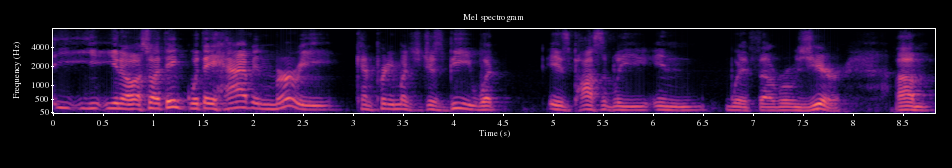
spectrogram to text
you know, so I think what they have in Murray can pretty much just be what is possibly in with uh, Rozier. Um,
